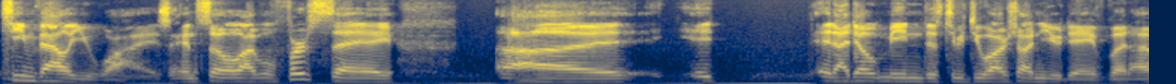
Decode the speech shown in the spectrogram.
team value wise? And so I will first say, uh, and I don't mean this to be too harsh on you, Dave, but I,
